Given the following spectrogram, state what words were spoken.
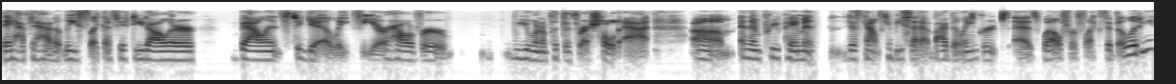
they have to have at least like a $50 balance to get a late fee or however you want to put the threshold at. Um, and then prepayment discounts can be set up by billing groups as well for flexibility.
